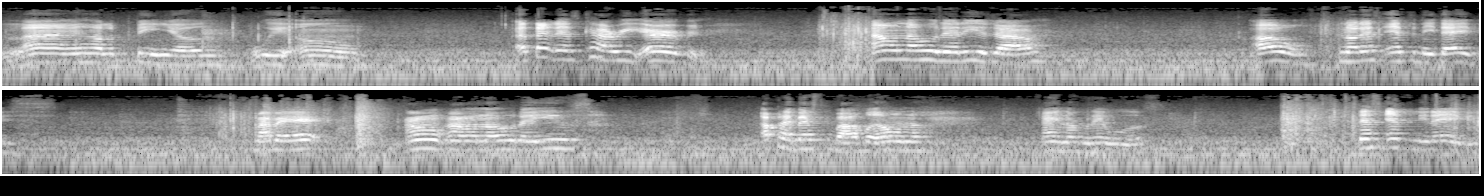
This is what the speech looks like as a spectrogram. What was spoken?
Lime jalapeno with um I think that's Kyrie Irving. I don't know who that is, y'all. Oh, no, that's Anthony Davis. My bad. I don't I don't know who that is. I play basketball, but I don't know. I ain't know who that was. That's Anthony Davis.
